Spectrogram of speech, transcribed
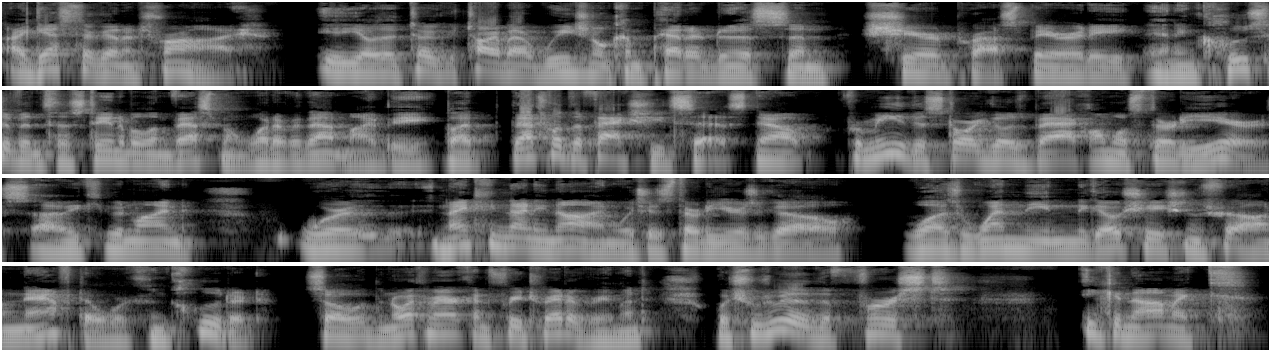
I guess they're going to try you know, they talk about regional competitiveness and shared prosperity and inclusive and sustainable investment, whatever that might be. But that's what the fact sheet says. Now, for me, the story goes back almost 30 years. Uh, keep in mind, we're 1999, which is 30 years ago, was when the negotiations on NAFTA were concluded. So the North American Free Trade Agreement, which was really the first economic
